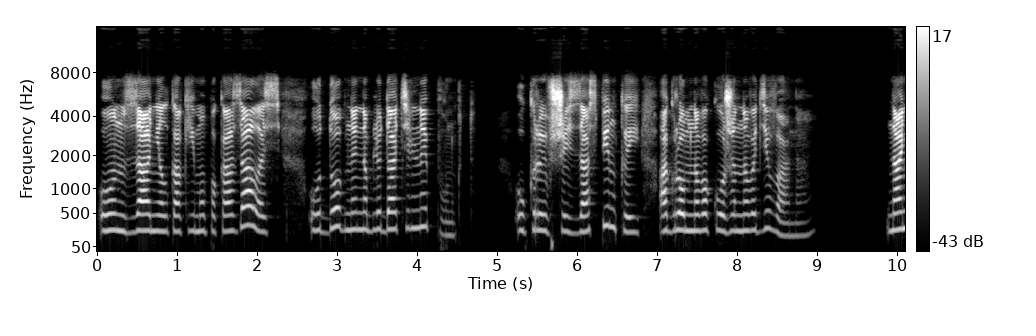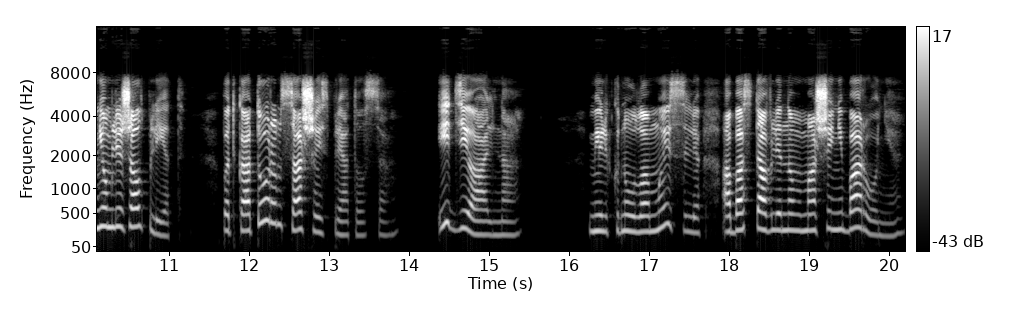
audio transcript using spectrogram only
Он занял, как ему показалось, удобный наблюдательный пункт, укрывшись за спинкой огромного кожаного дивана. На нем лежал плед, под которым Саша и спрятался. Идеально! Мелькнула мысль об оставленном в машине бароне.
